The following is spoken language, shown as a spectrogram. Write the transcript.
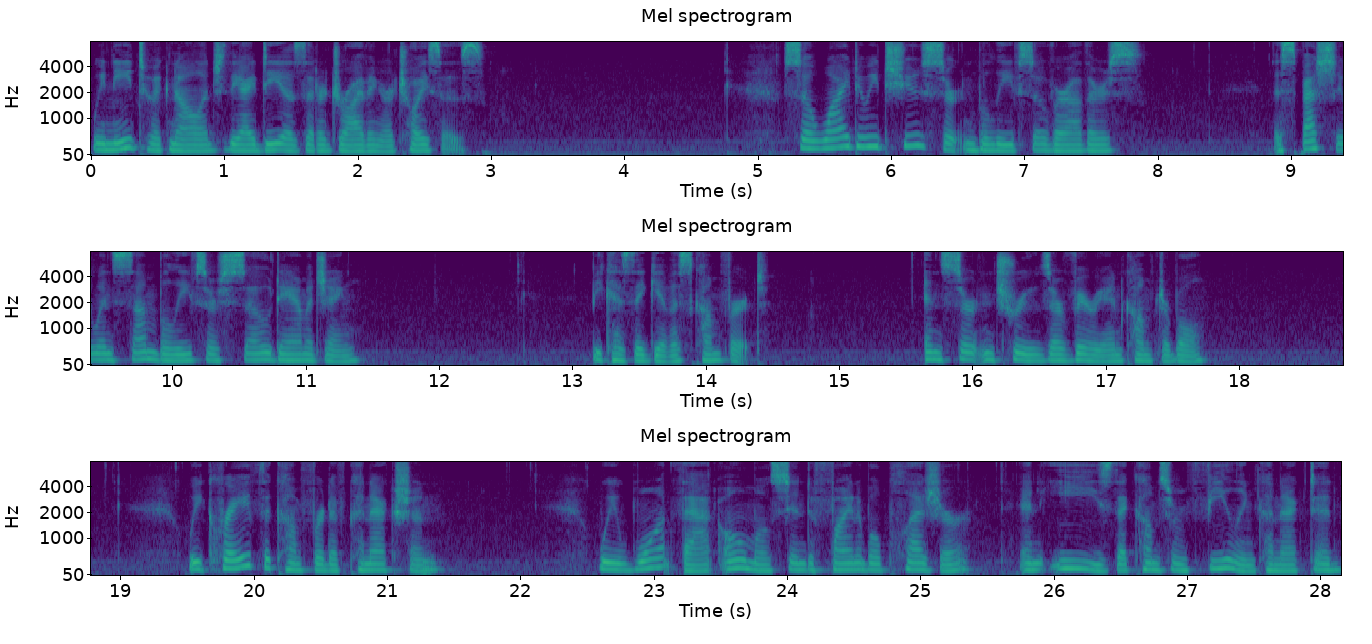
We need to acknowledge the ideas that are driving our choices. So, why do we choose certain beliefs over others? Especially when some beliefs are so damaging? Because they give us comfort and certain truths are very uncomfortable. We crave the comfort of connection. We want that almost indefinable pleasure and ease that comes from feeling connected.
